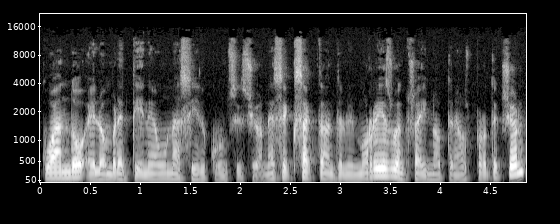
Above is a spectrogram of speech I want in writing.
cuando el hombre tiene una circuncisión. Es exactamente el mismo riesgo, entonces ahí no tenemos protección.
